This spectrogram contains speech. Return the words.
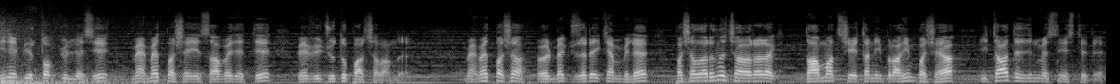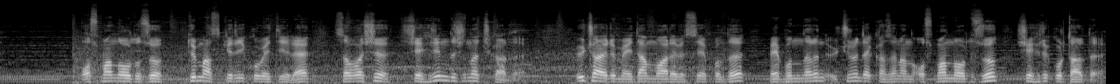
Yine bir top güllesi Mehmet Paşa'ya isabet etti ve vücudu parçalandı. Mehmet Paşa ölmek üzereyken bile paşalarını çağırarak damat şeytan İbrahim Paşa'ya itaat edilmesini istedi. Osmanlı ordusu tüm askeri kuvvetiyle savaşı şehrin dışına çıkardı. Üç ayrı meydan muharebesi yapıldı ve bunların üçünü de kazanan Osmanlı ordusu şehri kurtardı.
